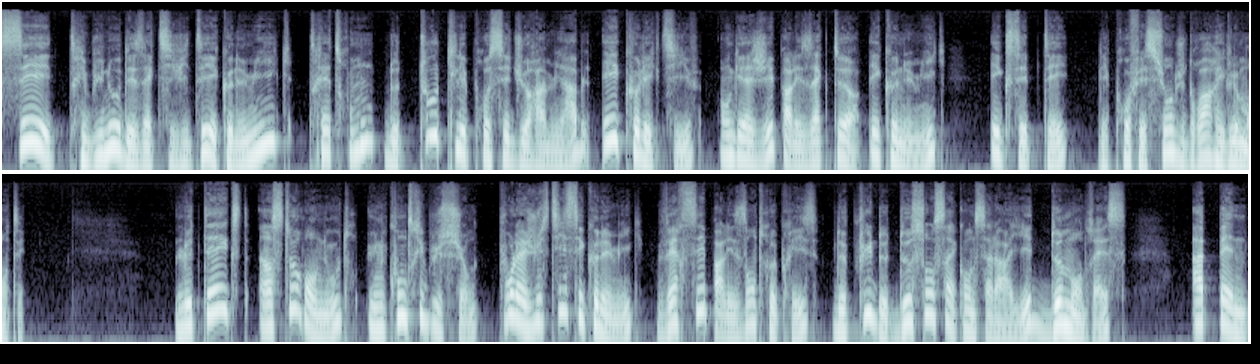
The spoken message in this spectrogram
Ces tribunaux des activités économiques traiteront de toutes les procédures amiables et collectives engagées par les acteurs économiques, excepté les professions du droit réglementé. Le texte instaure en outre une contribution pour la justice économique versée par les entreprises de plus de 250 salariés demanderesses, à peine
